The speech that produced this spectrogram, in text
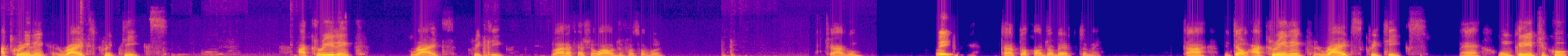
A critic writes critiques. A critic writes critiques. Lara, fecha o áudio, por favor. Thiago? Oi. Tá, com o áudio aberto também. Tá? Então, a critic writes critiques, né? Um crítico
